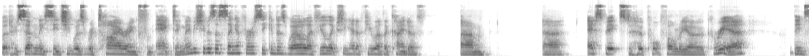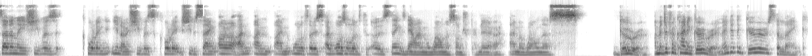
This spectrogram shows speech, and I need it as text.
but who suddenly said she was retiring from acting. Maybe she was a singer for a second as well. I feel like she had a few other kind of um, uh, aspects to her portfolio career. Then suddenly she was calling, you know, she was calling, she was saying, "Oh, I'm, I'm, I'm all of those. I was all of those things. Now I'm a wellness entrepreneur. I'm a wellness guru. I'm a different kind of guru. Maybe the guru is the link.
